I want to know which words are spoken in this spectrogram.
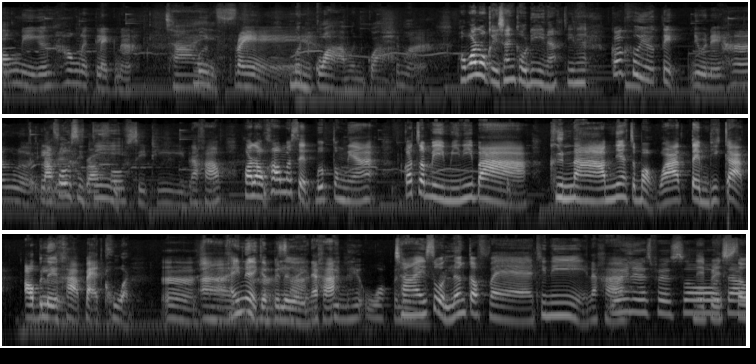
ห้องนี้ก็ห้องเล็กๆนะ ใช่หมื่นเฟรชหมื่นกว่าหมื่นกว่า ใช่ไหมเพราะว่าโลเคชั่นเขาดีนะที่เนี้ย ก็คืออยู่ติดอยู่ในห้างเลย Raffles อยู่ใน City Raffles City นะนะคะ พอเราเข้ามาเสร็จปุ๊บตรงเนี้ย ก็จะมีมินิบาร์ คือน้ำเนี่ยจะบอกว่าเต็มพิกัดเอาไปเลยค่ะ 8 ขวดอ่าอ่าช่ให้เหนื่อยกันไปเลยนะคะกินให้อ้วกไปเลยใช่ส่วนเรื่องกาแฟที่นี่นะคะอุ้ยเนสเปรสโซ่ Nespresso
